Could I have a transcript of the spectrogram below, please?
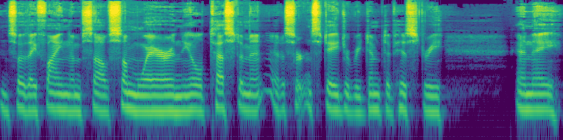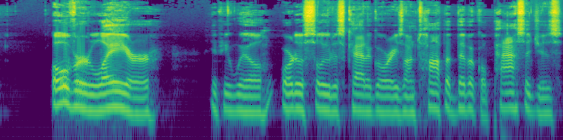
And so they find themselves somewhere in the Old Testament at a certain stage of redemptive history and they overlayer if you will, Ordo Salutis categories on top of biblical passages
